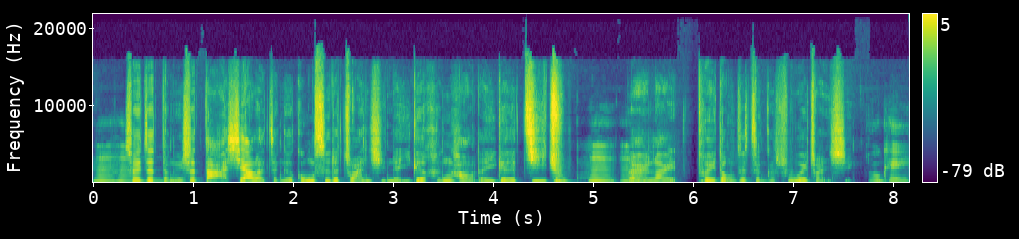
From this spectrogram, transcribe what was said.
嗯哼，所以这等于是打下了整个公司的转型的一个很好的一个基础，嗯，来来推动这整个数位转型。OK，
